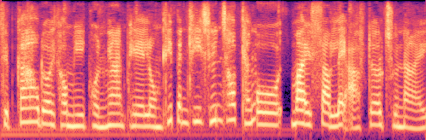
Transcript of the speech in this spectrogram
2019 โดยเขามีผลงานเพลงลงที่เป็นที่ชื่นชอบทั้ง O My Soul และ After Tonight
